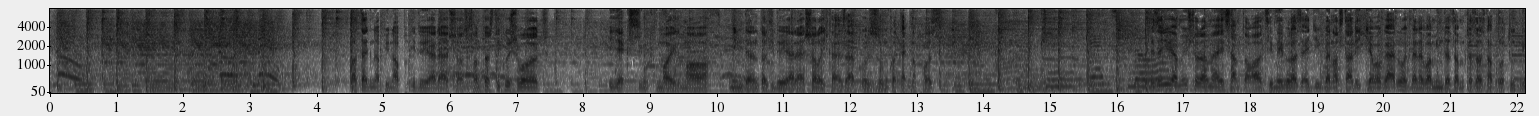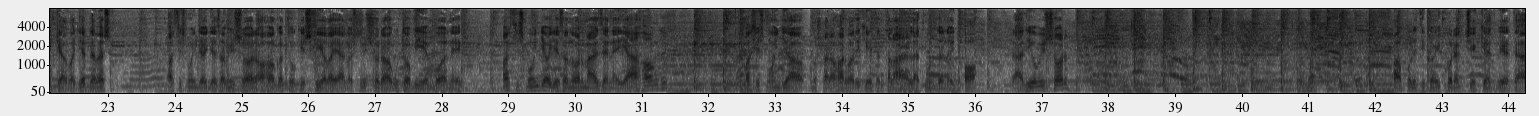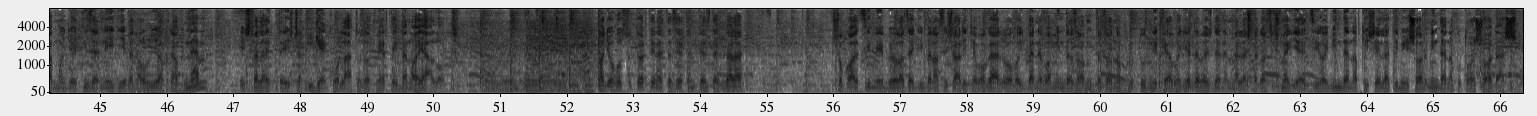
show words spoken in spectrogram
Tegnapi nap időjárása az fantasztikus volt. Igyekszünk majd ma mindent az időjárással, hogy felzárkozzunk a tegnaphoz. Ez egy olyan műsor, amely számtalan alcíméből az egyikben azt állítja magáról, hogy benne van mindaz, amit az aznapról tudni kell, vagy érdemes. Azt is mondja, hogy ez a műsor a Hallgatók és Fiala János műsora, utóbbi én volnék. Azt is mondja, hogy ez a normál zenei áhang. Azt is mondja, most már a harmadik héten talán el lehet mondani, hogy a rádióműsor. A politikai korrektség kedvéért elmondja, hogy 14 éven aluliaknak nem, és felette is csak igen korlátozott mértékben ajánlott. Nagyon hosszú történet, ezért nem kezdek bele. Sok alcíméből az egyikben azt is állítja magáról, hogy benne van mindaz, amit az annapról tudni kell, vagy érdemes, de nem mellesleg azt is megjegyzi, hogy minden nap kísérleti műsor, minden nap utolsó adás.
